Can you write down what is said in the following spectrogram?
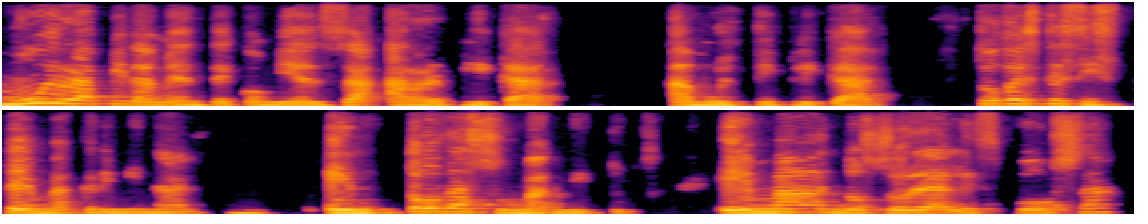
muy rápidamente comienza a replicar a multiplicar todo este sistema criminal en toda su magnitud. Emma no solo era la esposa,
